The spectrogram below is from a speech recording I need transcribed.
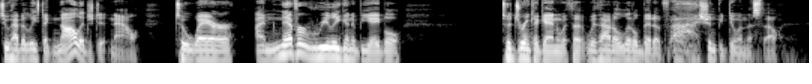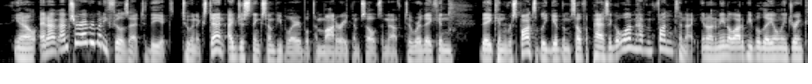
to have at least acknowledged it now to where I'm never really going to be able to drink again with a without a little bit of ah, I shouldn't be doing this though. You know, and I'm, I'm sure everybody feels that to the to an extent. I just think some people are able to moderate themselves enough to where they can they can responsibly give themselves a pass and go, well, I'm having fun tonight. You know what I mean? A lot of people, they only drink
